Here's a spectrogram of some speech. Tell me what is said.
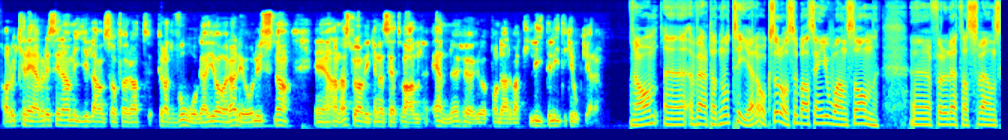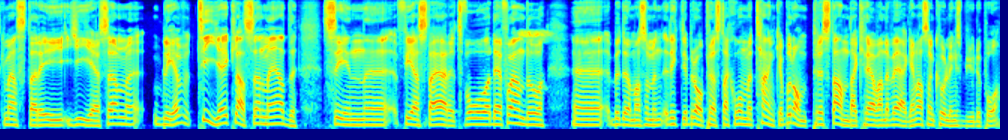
ja då kräver det sina mil alltså för att, för att våga göra det och lyssna. Eh, annars tror jag vi kunde sett Wall ännu högre upp om det hade varit lite, lite krokigare. Ja, eh, värt att notera också då, Sebastian Johansson, eh, före detta svensk mästare i JSM, blev 10 i klassen med sin eh, Fiesta R2. Det får ändå eh, bedömas som en riktigt bra prestation med tanke på de prestandakrävande vägarna som Kullings bjuder på.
